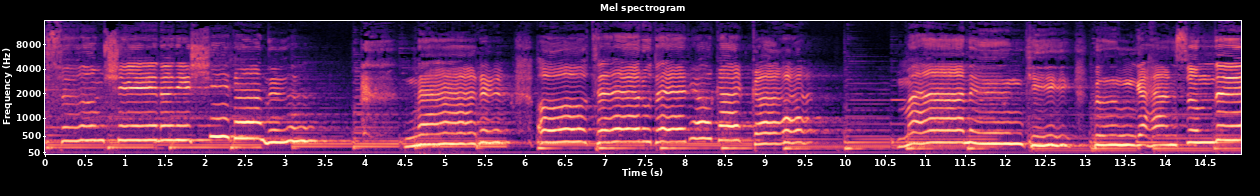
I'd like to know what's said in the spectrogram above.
숨 쉬는 이 시간은 나를 어디로 데려갈까? 많은 기쁨과 한숨들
